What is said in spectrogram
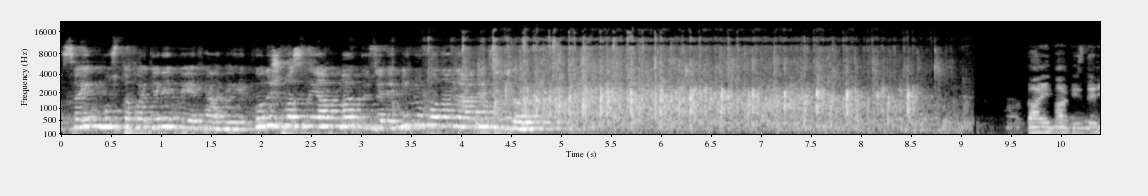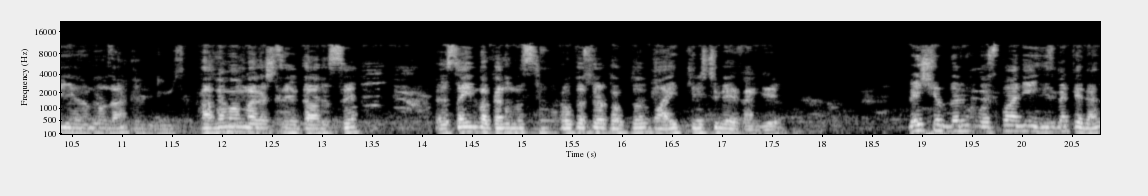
Sayın Mustafa Gerek Beyefendi'yi konuşmasını yapmak üzere mikrofona davet ediyorum. daima bizlerin yanında olan Kahramanmaraş sevdalısı e, Sayın Bakanımız Profesör Doktor Vahit Kirişçi Beyefendi. 5 yıldır Osmaniye'ye hizmet eden,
